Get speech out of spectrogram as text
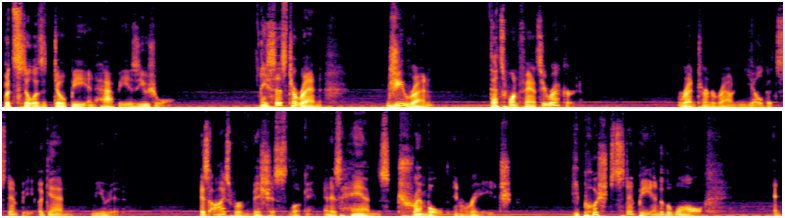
but still as dopey and happy as usual. He says to Ren, Gee, Ren, that's one fancy record. Ren turned around and yelled at Stimpy, again muted. His eyes were vicious looking, and his hands trembled in rage. He pushed Stimpy into the wall and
